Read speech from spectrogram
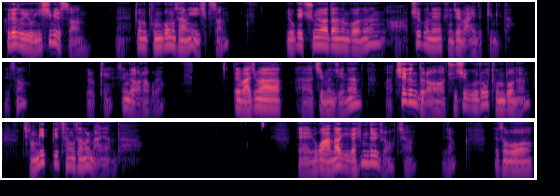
그래도 요 21선 예, 또는 분봉상의 20선 요게 중요하다는 거는 아, 최근에 굉장히 많이 느낍니다. 그래서 이렇게 생각을 하고요. 네, 마지막 아, 질문지는 아, 최근 들어 주식으로 돈 버는 장밋빛 상상을 많이 한다. 예, 요거 안 하기가 힘들죠, 참. 그죠? 그래서 뭐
